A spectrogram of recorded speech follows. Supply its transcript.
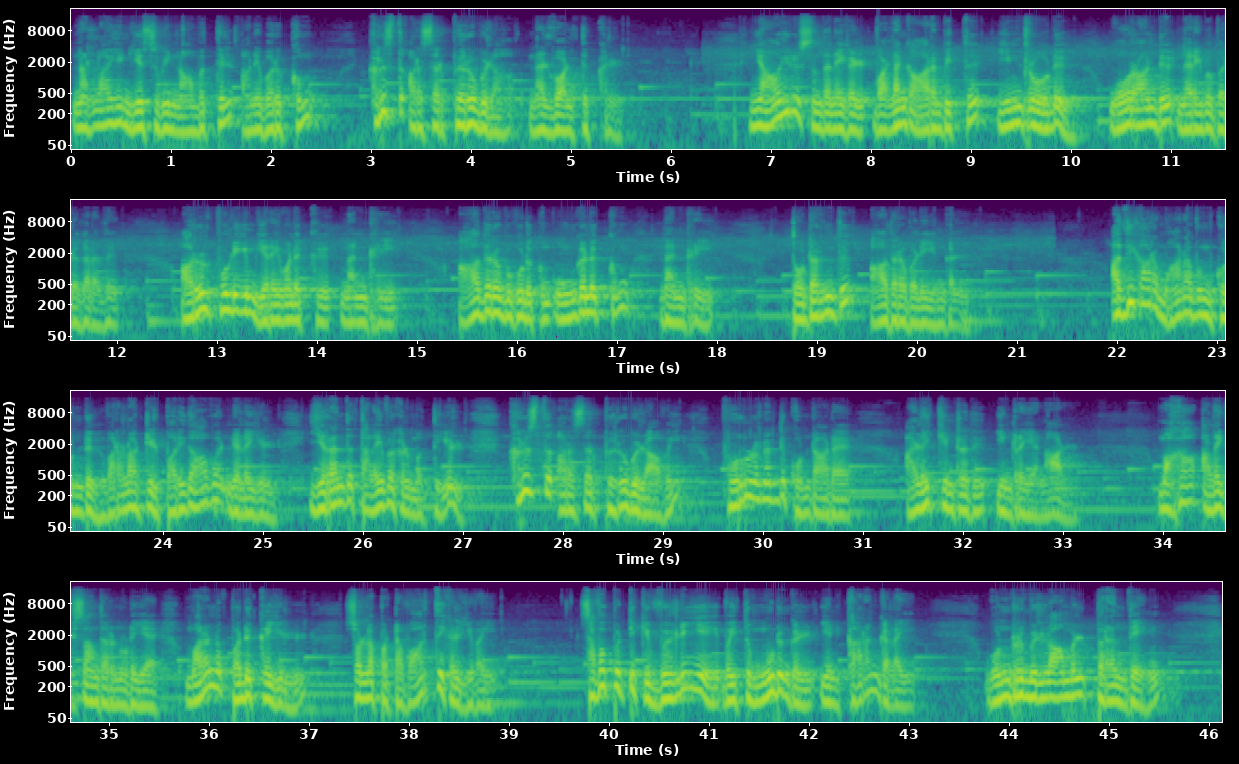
நல்லாயின் இயேசுவின் நாமத்தில் அனைவருக்கும் கிறிஸ்து அரசர் பெருவிழா நல்வாழ்த்துக்கள். ஞாயிறு சிந்தனைகள் வழங்க ஆரம்பித்து இன்றோடு ஓராண்டு நிறைவு பெறுகிறது. அருள் பொழியும் இறைவனுக்கு நன்றி. ஆதரவு கொடுக்கும் உங்களுக்கும் நன்றி. தொடர்ந்து ஆதரவளியுங்கள். அதிகார மாணவம் கொண்டு வரலாற்றில் பரிதாப நிலையில் இறந்த தலைவர்கள் மத்தியில் கிறிஸ்து அரசர் பெருவிழாவை பொருளுணர்ந்து கொண்டாட அழைக்கின்றது இன்றைய நாள். மகா அலெக்சாந்தரனுடைய மரணப்படுக்கையில் சொல்லப்பட்ட வார்த்தைகள் இவை. சவப்பெட்டிக்கு வெளியே வைத்து மூடுங்கள் என் கரங்களை. ஒன்றுமில்லாமல் பிறந்தேன்.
